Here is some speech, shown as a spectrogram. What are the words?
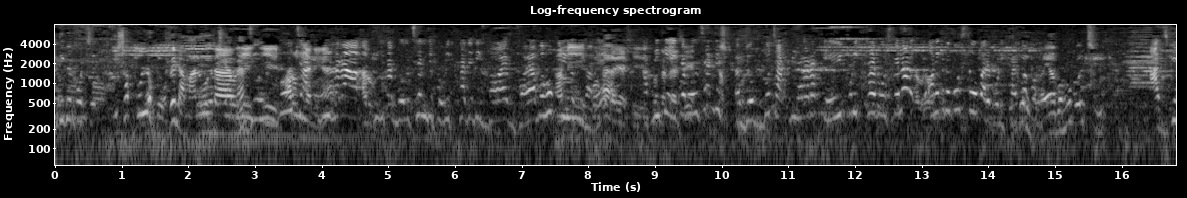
এদিকে করছে। এসব করলে হবে না হারুন জানে হ্যাঁ আপনি যেটা বলছেন যে পরীক্ষা যদি হয় ভয়াবহ পরিণতি হবে। আপনি কি এটা বলছেন যে যোগ্য চাকরিহারারা কেউই পরীক্ষায় বসবে না? অনেকে তো বসতেও পারে পরীক্ষায় ভয়াবহ বলছি আজকে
